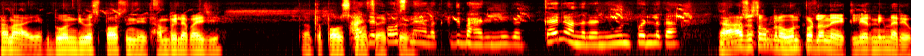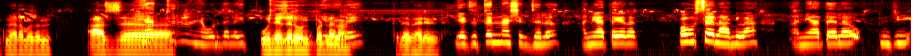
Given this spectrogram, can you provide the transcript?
हा ना एक दोन दिवस पावसाने थांबायला पाहिजे. आता पाऊस आज कोणाचा पाऊस नाही आला तर किती बाहेर निघत काय नाही होणार आणि ऊन पडलं का? अजून सांगतो ना ऊन पडलं नाही क्लिअर निघणार आहे उपनारामधून. आज ह्या अं, तुरीला ह्या उडदाला इतकी उद्या जर ऊन पडलं ना हे होलंय. तर लय भारी होईल. एक तर तणनाशक झालं आणि आता याला पाऊस लागला आणि आता याला म्हणजे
